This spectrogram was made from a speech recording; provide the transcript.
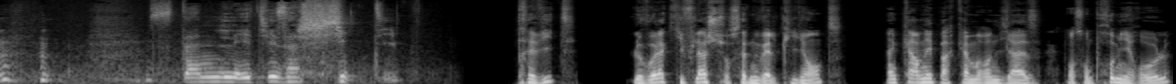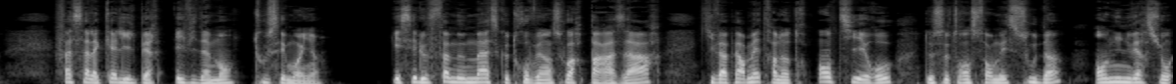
Stanley, tu es un chic type. Très vite, le voilà qui flash sur sa nouvelle cliente, incarnée par Cameron Diaz dans son premier rôle, face à laquelle il perd évidemment tous ses moyens. Et c'est le fameux masque trouvé un soir par hasard qui va permettre à notre anti-héros de se transformer soudain en une version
